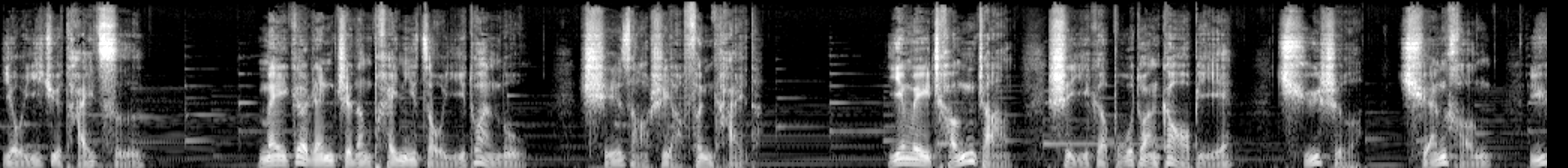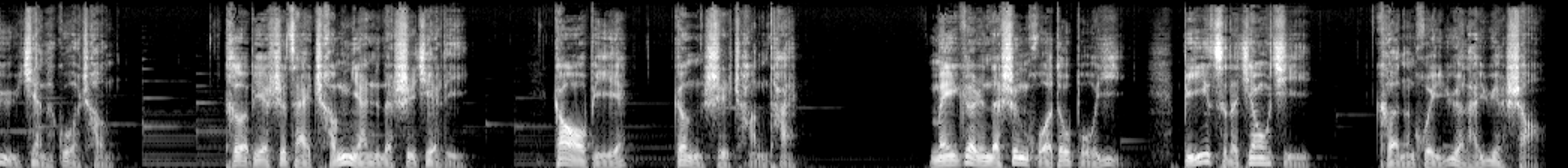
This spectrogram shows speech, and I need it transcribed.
有一句台词：“每个人只能陪你走一段路，迟早是要分开的。”因为成长是一个不断告别、取舍、权衡、遇见的过程，特别是在成年人的世界里。告别更是常态。每个人的生活都不易，彼此的交集可能会越来越少，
